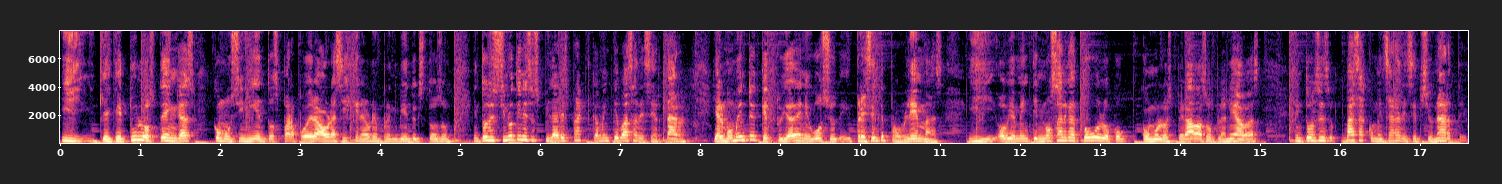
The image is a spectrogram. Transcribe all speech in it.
y que, que tú los tengas como cimientos para poder ahora sí generar un emprendimiento exitoso. Entonces, si no tienes esos pilares, prácticamente vas a desertar. Y al momento en que tu idea de negocio presente problemas y obviamente no salga todo lo como lo esperabas o planeabas, entonces vas a comenzar a decepcionarte.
